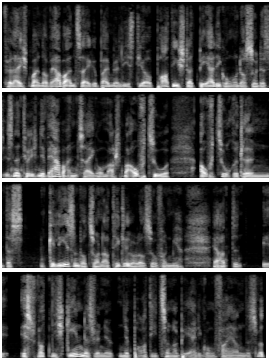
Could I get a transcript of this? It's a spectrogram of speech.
vielleicht mal in der Werbeanzeige bei mir liest hier Party statt Beerdigung oder so. Das ist natürlich eine Werbeanzeige, um erstmal aufzu, aufzurütteln, dass gelesen wird, so ein Artikel oder so von mir. Ja, es wird nicht gehen, dass wir eine, eine Party zu einer Beerdigung feiern. Das wird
